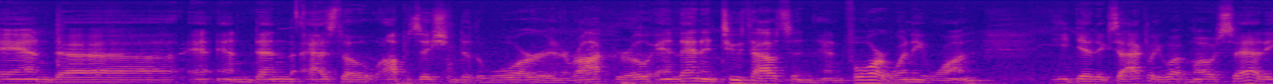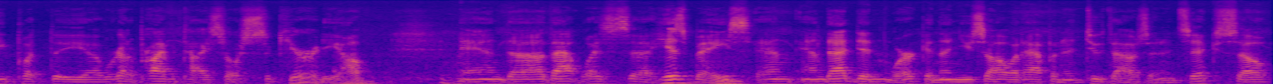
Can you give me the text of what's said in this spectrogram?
and, uh, and and then as the opposition to the war in Iraq grew, and then in 2004 when he won, he did exactly what Mo said. He put the uh, we're going to privatize Social Security up, and uh, that was uh, his base, and, and that didn't work. And then you saw what happened in 2006. So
